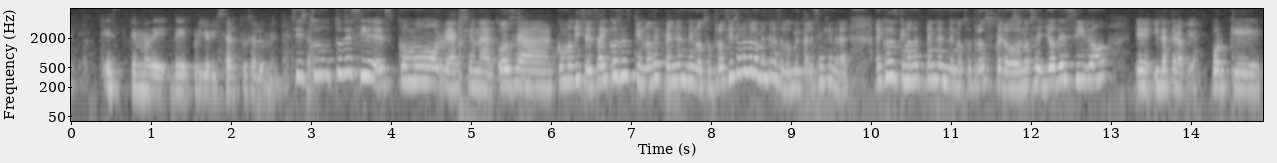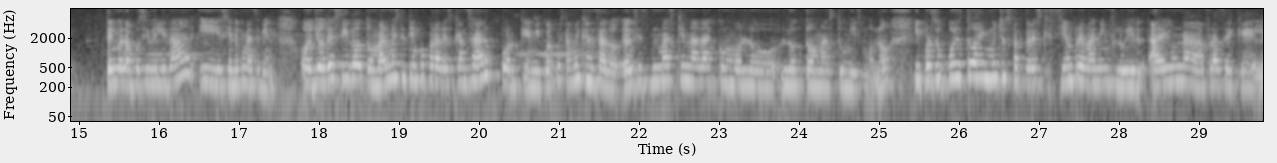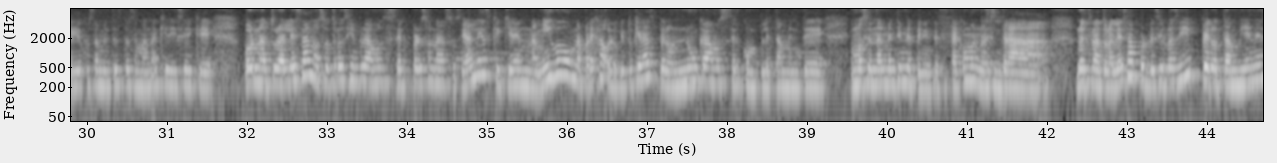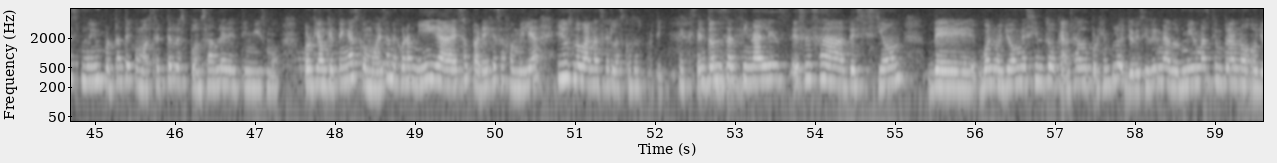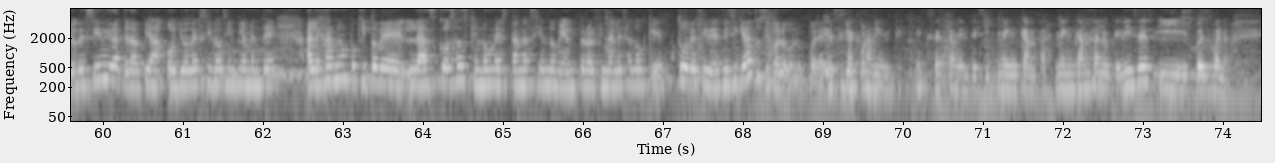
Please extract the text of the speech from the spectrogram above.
este tema de, de priorizar tu salud mental. Sí, tú, tú decides cómo reaccionar. O sea, como dices, hay cosas que no dependen de nosotros, y eso no solamente la salud mental, es en general. Hay cosas que no dependen de nosotros, pero no sé, yo decido eh, ir a terapia porque tengo la posibilidad y siento que me hace bien. O yo decido tomarme este tiempo para descansar porque mi cuerpo está muy cansado. Es más que nada como lo, lo tomas tú mismo, ¿no? Y por supuesto hay muchos factores que siempre van a influir. Hay una frase que leí justamente esta semana que dice que por naturaleza nosotros siempre vamos a ser personas sociales que quieren un amigo, una pareja o lo que tú quieras, pero nunca vamos a ser completamente emocionalmente independientes. Está como nuestra, nuestra naturaleza, por decirlo así, pero también es muy importante como hacerte responsable de ti mismo, porque aunque tengas como esa mejor amiga, esa pareja, esa familia, ellos no van a hacer las cosas por ti. Entonces al final es, es esa decisión de, bueno, yo me siento cansado, por ejemplo, yo decido irme a dormir más temprano, o yo decido ir a terapia, o yo decido simplemente alejarme un poquito de las cosas que no me están haciendo bien, pero al final es algo que tú decides, ni siquiera tu psicólogo lo puede decidir por ti. Exactamente, sí, me encanta, me encanta lo que dices y pues bueno.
